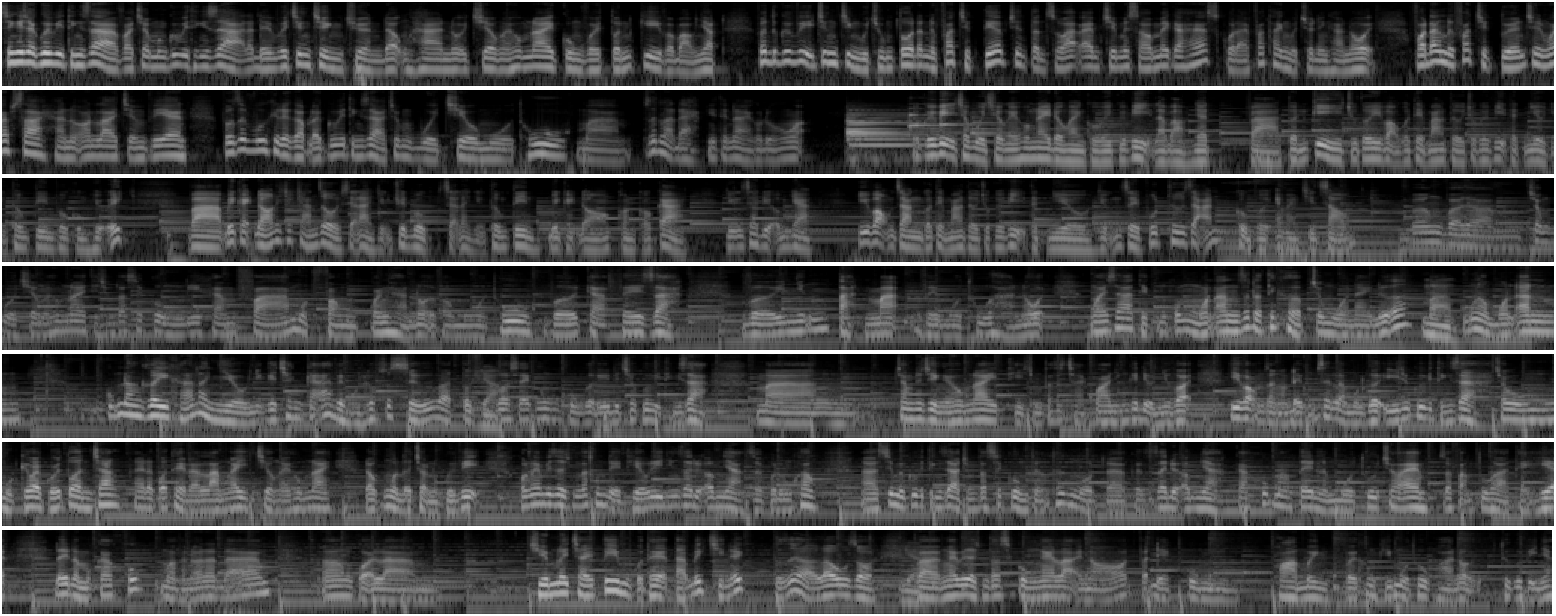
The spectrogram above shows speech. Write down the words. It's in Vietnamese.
Xin chào quý vị thính giả và chào mừng quý vị thính giả đã đến với chương trình Chuyển động Hà Nội chiều ngày hôm nay cùng với Tuấn Kỳ và Bảo Nhật. Vâng thưa quý vị, chương trình của chúng tôi đang được phát trực tiếp trên tần số FM 96 MHz của Đài Phát thanh và Truyền hình Hà Nội và đang được phát trực tuyến trên website hanoionline.vn. Vâng rất vui khi được gặp lại quý vị thính giả trong một buổi chiều mùa thu mà rất là đẹp như thế này có đúng không ạ? Thưa quý vị, trong buổi chiều ngày hôm nay đồng hành cùng với quý vị là Bảo Nhật và Tuấn Kỳ. Chúng tôi hy vọng có thể mang tới cho quý vị thật nhiều những thông tin vô cùng hữu ích. Và bên cạnh đó thì chắc chắn rồi sẽ là những chuyên mục, sẽ là những thông tin. Bên cạnh đó còn có cả những giai điệu âm nhạc. Hy vọng rằng có thể mang tới cho quý vị thật nhiều những giây phút thư giãn cùng với FM96. Vâng và uh, trong buổi chiều ngày hôm nay thì chúng ta sẽ cùng đi khám phá một vòng quanh Hà Nội vào mùa thu với cà phê giả với những tản mạn về mùa thu Hà Nội. Ngoài ra thì cũng có một món ăn rất là thích hợp cho mùa này nữa mà Ừ. cũng là một món ăn cũng đang gây khá là nhiều những cái tranh cãi về nguồn gốc xuất xứ và tôi chúng Dạ. tôi sẽ cùng, cùng gợi ý đến cho quý vị thính giả mà trong chương trình ngày hôm nay thì chúng ta sẽ trải qua những cái điều như vậy. Hy vọng rằng đấy cũng sẽ là một gợi ý cho quý vị thính giả trong một kế hoạch cuối tuần chăng? Hay là có thể là làm ngay chiều ngày hôm nay? Đó cũng một lựa chọn của quý vị. Còn ngay bây giờ chúng ta không để thiếu đi những giai điệu âm nhạc rồi có đúng không? À, xin mời quý vị thính giả chúng ta sẽ cùng thưởng thức một cái giai điệu âm nhạc ca khúc mang tên là mùa thu cho em do phạm thu hà thể hiện. Đây là một ca khúc mà phải nói là đã à, gọi là chiếm lấy trái tim của thế hệ 8x 9x từ rất là lâu rồi. Yeah. và ngay bây giờ chúng ta sẽ cùng nghe lại nó và để cùng hòa mình với không khí mùa thu của Hà Nội thưa quý vị nhé.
